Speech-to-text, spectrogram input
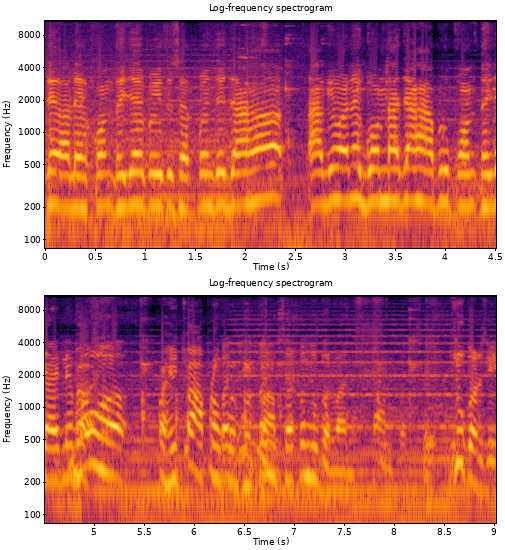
ને આલે કોમ થઈ જાય પછી તો સરપંચ જા આગેવાને ગોમ ના જા આપણું કોમ થઈ જાય એટલે બહુ હ. પછી તો આપણો સરપંચ શું કરવાનું? શું કરશે?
